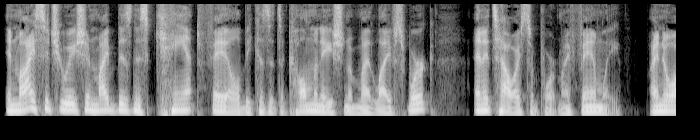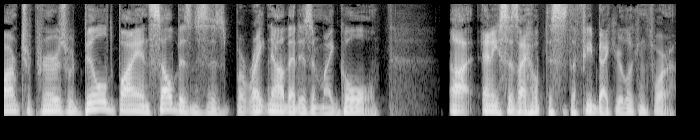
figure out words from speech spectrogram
In my situation, my business can't fail because it's a culmination of my life's work and it's how I support my family. I know entrepreneurs would build, buy, and sell businesses, but right now that isn't my goal. Uh, and he says, I hope this is the feedback you're looking for.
